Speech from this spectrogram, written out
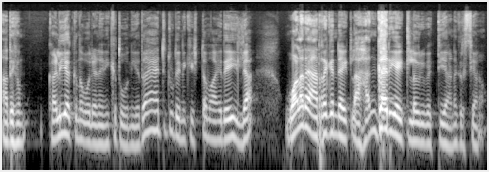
അദ്ദേഹം കളിയാക്കുന്ന പോലെയാണ് എനിക്ക് തോന്നിയത്. ആ ആറ്റിറ്റ്യൂഡ് എനിക്ക് ഇഷ്ടമായതേ ഇല്ല. വളരെ അറഗന്റായിട്ടുള്ള അഹങ്കാരിയായിട്ടുള്ള ഒരു വ്യക്തിയാണ് ക്രിസ്ത്യാനോ.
